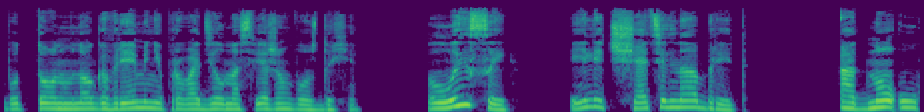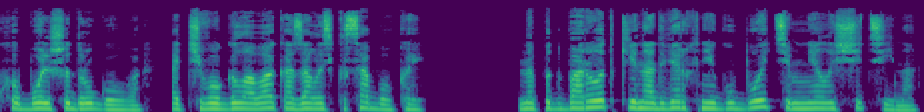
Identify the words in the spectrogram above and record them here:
будто он много времени проводил на свежем воздухе. Лысый или тщательно обрит. Одно ухо больше другого, отчего голова казалась кособокой. На подбородке и над верхней губой темнела щетина.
